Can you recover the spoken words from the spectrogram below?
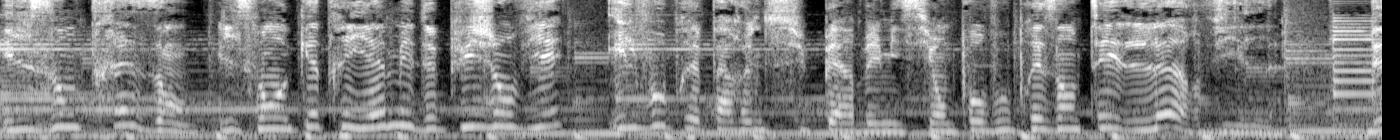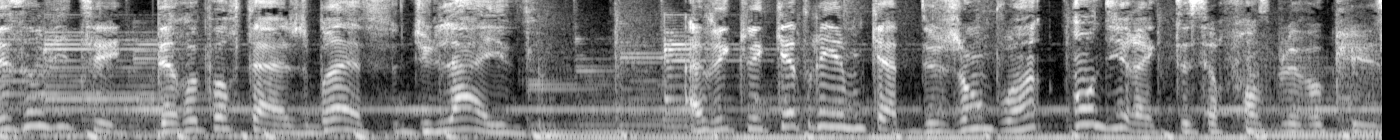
Ils ont 13 ans, ils sont en quatrième et depuis janvier, ils vous préparent une superbe émission pour vous présenter leur ville. Des invités, des reportages, bref, du live. Avec les quatrièmes 4 de Jean Bouin en direct sur France Bleu Vaucluse.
